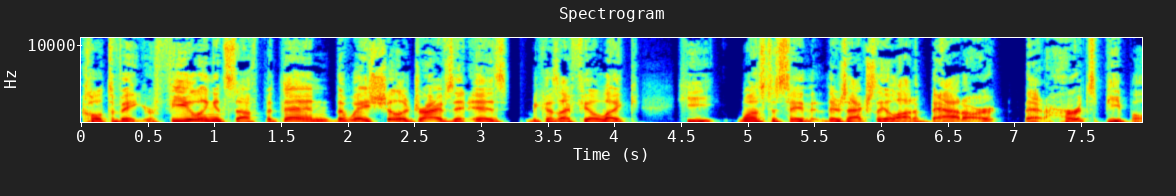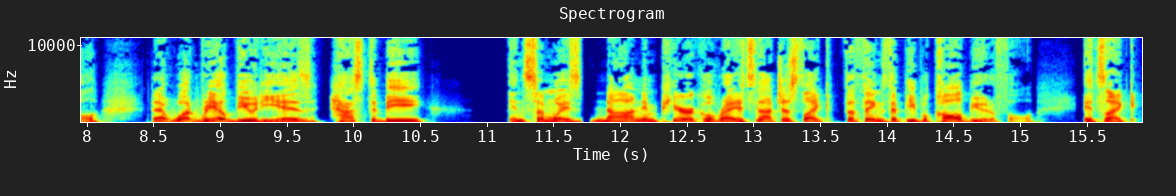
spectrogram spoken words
cultivate your feeling and stuff. But then the way Schiller drives it is because I feel like he wants to say that there's actually a lot of bad art that hurts people, that what real beauty is has to be in some ways non-empirical, right? It's not just like the things that people call beautiful. It's like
